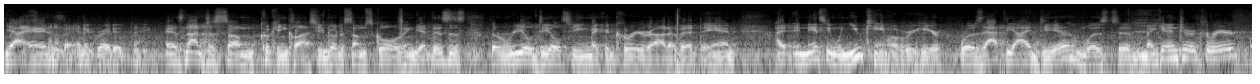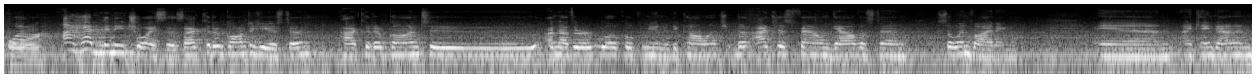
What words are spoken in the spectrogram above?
Yeah, it's and kind of an integrated thing. And it's not just some cooking class you can go to some schools and get. This is the real deal, so you can make a career out of it. And, I, and Nancy, when you came over here, was that the idea? Was to make it into a career, Well, or I had many choices. I could have gone to Houston. I could have gone to another local community college, but I just found Galveston so inviting. And I came down and,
